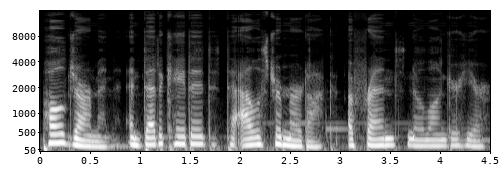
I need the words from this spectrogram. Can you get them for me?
Paul Jarman and dedicated to Alistair Murdoch, a friend no longer here.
